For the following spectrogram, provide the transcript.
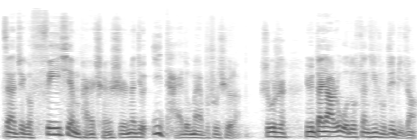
在这个非限牌城市，那就一台都卖不出去了，是不是？因为大家如果都算清楚这笔账，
